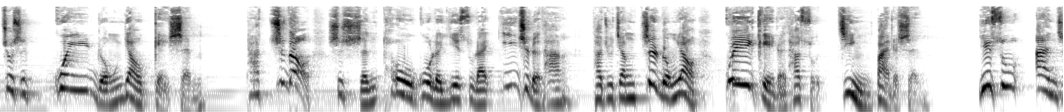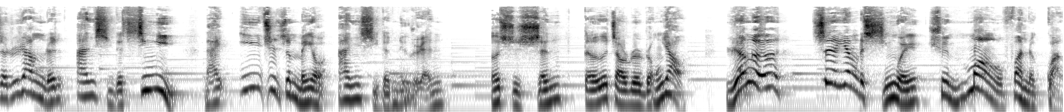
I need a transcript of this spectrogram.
就是归荣耀给神。她知道是神透过了耶稣来医治了她，她就将这荣耀归给了她所敬拜的神。耶稣按着让人安息的心意来医治这没有安息的女人，而使神得着了荣耀。然而，这样的行为却冒犯了管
